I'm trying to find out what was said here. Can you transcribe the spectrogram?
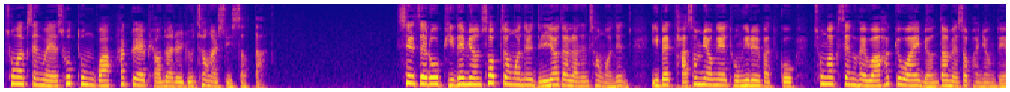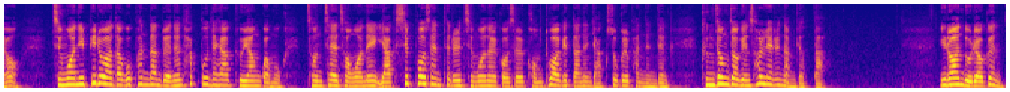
총학생회의 소통과 학교의 변화를 요청할 수 있었다. 실제로 비대면 수업 정원을 늘려달라는 청원은 205명의 동의를 받고 총학생회와 학교와의 면담에서 반영되어 증원이 필요하다고 판단되는 학부대학 교양 과목 전체 정원의 약 10%를 증원할 것을 검토하겠다는 약속을 받는 등 긍정적인 선례를 남겼다. 이러한 노력은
